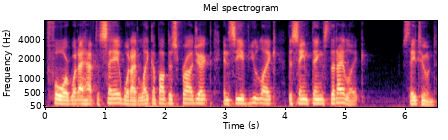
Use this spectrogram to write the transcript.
for what I have to say, what I like about this project, and see if you like the same things that I like. Stay tuned.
